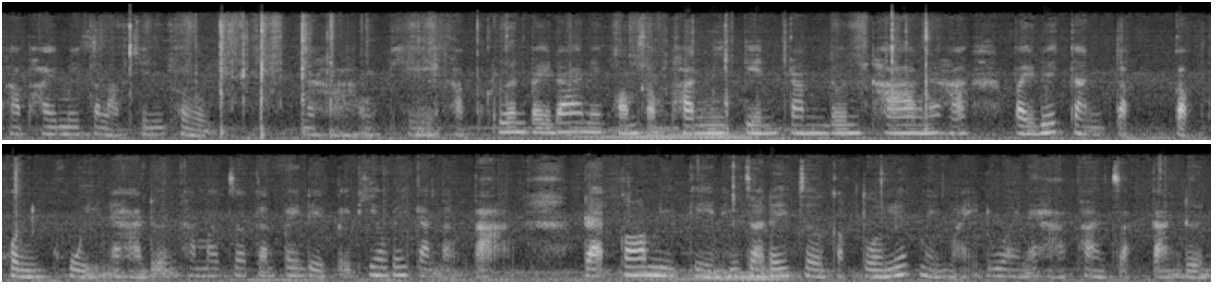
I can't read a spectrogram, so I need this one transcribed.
ถ้าไพ่ไม่สลับเช่นเคย นะคะโอเคครับเคลื่อนไปได้ในความสัมพันธ์มีเกณฑ์การเดินทางนะคะ ไปด้วยกันกับกับคนคุยนะคะ เดินทางมาเจอกันไปเดทไปเที่ยวด้วยกันต่างๆ และก็มีเกณฑ์ที่จะได้เจอกับตัวเลือกใหม่ ๆ ด้วยนะคะ ผ่านจากการเดิน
